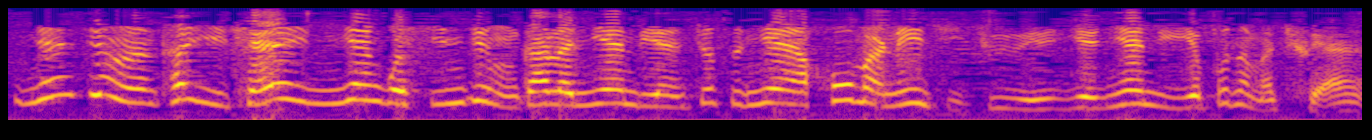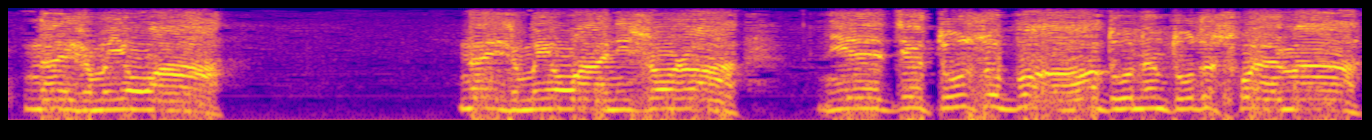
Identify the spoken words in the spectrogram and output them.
念经，他以前念过心经，干了念的，就是念后面那几句，也念的也不怎么全。那有什么用啊？那有什么用啊？你说说，你这读书不好好读，能读得出来吗？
